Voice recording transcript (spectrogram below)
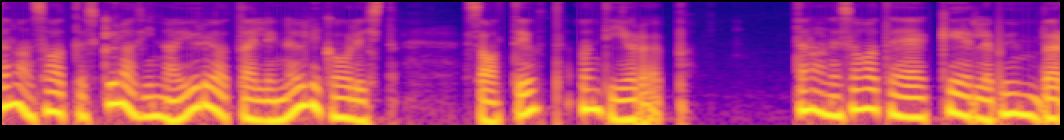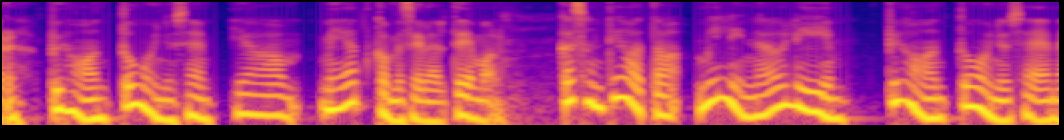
täna on saates külas Inna Jürjo Tallinna Ülikoolist, saatejuht on Tiia Rööp. tänane saade keerleb ümber Püha Antoniuse ja me jätkame sellel teemal. kas on teada, milline oli Püha Antoniuse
